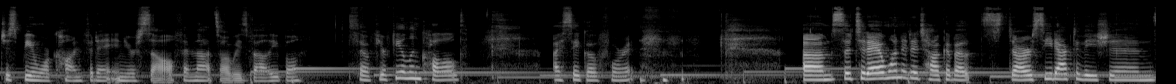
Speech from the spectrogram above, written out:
just be more confident in yourself, and that's always valuable. So if you're feeling called, I say go for it. um, so today I wanted to talk about star seed activations,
